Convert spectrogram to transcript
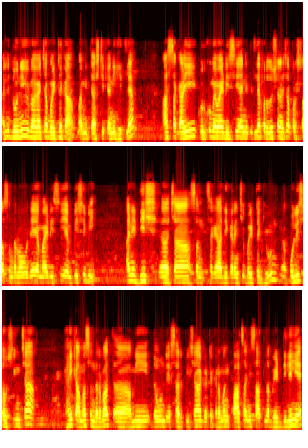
आणि दोन्ही विभागाच्या बैठका आम्ही त्याच ठिकाणी घेतल्या. आज सकाळी Kurkum M I D C आणि तिथल्या प्रदूषणाच्या प्रश्नासंदर्भामध्ये M I D C M P C B आणि डिशच्या सं- सगळ्या अधिकाऱ्यांची बैठक घेऊन पोलीस हाऊसिंगच्या काही कामासंदर्भात आम्ही दौंड एस आर पीच्या गट क्रमांक पाच आणि सातला भेट दिलेली आहे.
